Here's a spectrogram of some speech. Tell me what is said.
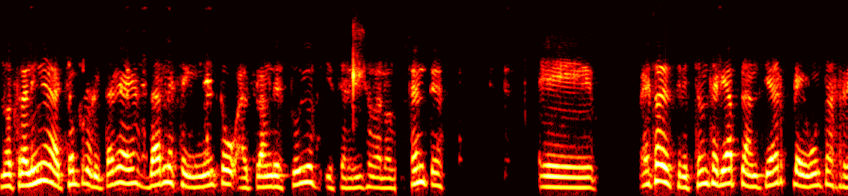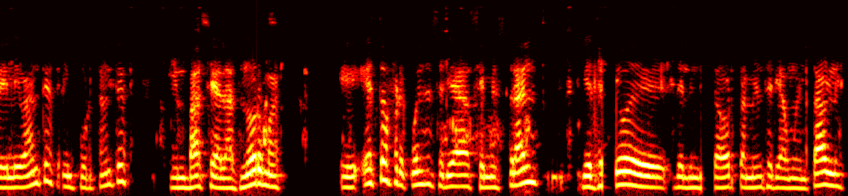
Nuestra línea de acción prioritaria es darle seguimiento al plan de estudios y servicio de los docentes. Eh, esa descripción sería plantear preguntas relevantes e importantes en base a las normas. Eh, esta frecuencia sería semestral y el sentido del indicador también sería aumentable.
